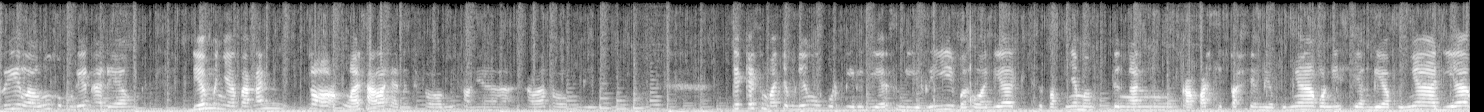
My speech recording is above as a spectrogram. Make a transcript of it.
free lalu kemudian ada yang dia menyatakan kalau aku nggak salah ya nanti kalau misalnya salah atau dia kayak semacam dia mengukur diri dia sendiri bahwa dia sepertinya dengan kapasitas yang dia punya kondisi yang dia punya dia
